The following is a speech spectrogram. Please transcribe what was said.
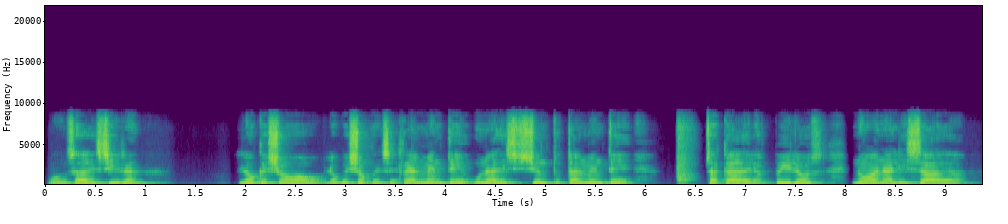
vamos a decir lo que, yo, lo que yo pensé. Realmente una decisión totalmente sacada de los pelos, no analizada,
